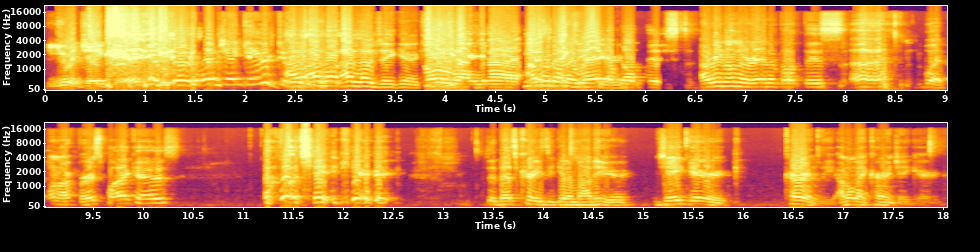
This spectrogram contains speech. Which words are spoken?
You and Jake. what Jay Garrick do? I, I, love, I love Jay Garrick. Oh my god! I doesn't went on a Jay rant Garrick. about this. I went on a rant about this. Uh, what on our first podcast? Jay Garrick. So that's crazy. Get him out of here. Jay Garrick. Currently, I don't like current Jay Garrick.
